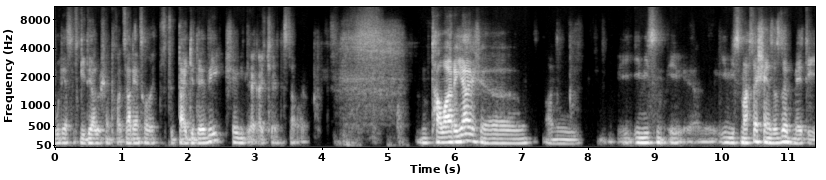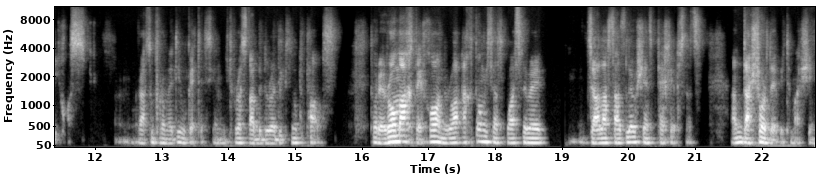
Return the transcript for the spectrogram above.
0 ასეთ იდეალურ შემთხვევაში ძალიან ცოტა დაიგდები, შეიძლება გაიჩერდეს საუბარი. თავარია ანუ იმის იმის მასა შენზე მეტი იყოს. რაც უფრო მეტი უკეთესია, უფრო სტაბილურად იქნებ თავს. თორე რომ ახტე ხო, ანუ ახტომისას ხო ასევე ძალას აძლევს შენს ფეხებსაც. ანუ დაშორდებით მაშინ.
